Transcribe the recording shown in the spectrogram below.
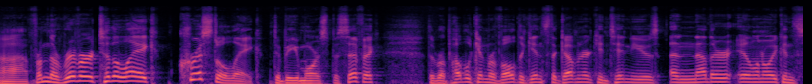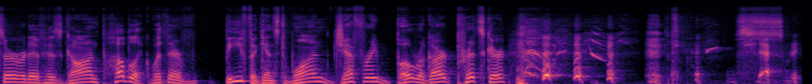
Uh, from the river to the lake, Crystal Lake, to be more specific. The Republican revolt against the governor continues. Another Illinois conservative has gone public with their beef against one Jeffrey Beauregard Pritzker. Jeffrey.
